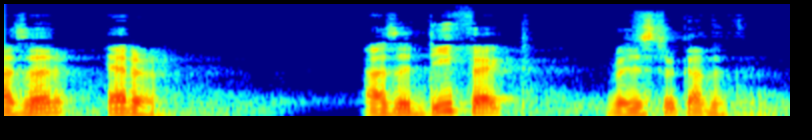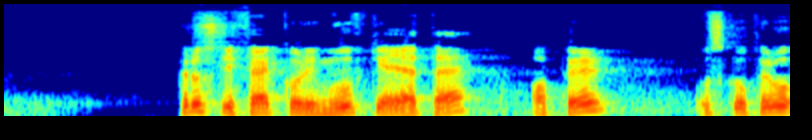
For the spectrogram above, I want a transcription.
as a error as a defect register کر دیتے ہیں پھر اس ڈیفیکٹ کو ریموو کیا جاتا ہے اور پھر اس کو پھر وہ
